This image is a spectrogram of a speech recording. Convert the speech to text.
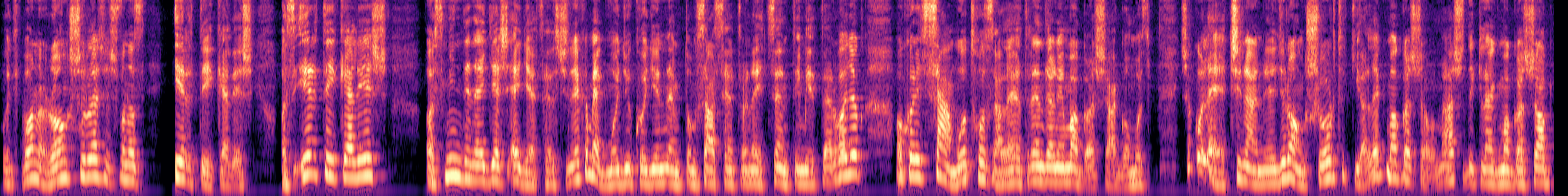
hogy van a rangsorolás, és van az értékelés. Az értékelés azt minden egyes egyethez csinálják. Ha megmondjuk, hogy én nem tudom, 171 cm vagyok, akkor egy számot hozzá lehet rendelni a magasságomhoz. És akkor lehet csinálni egy rangsort, ki a legmagasabb, a második legmagasabb.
